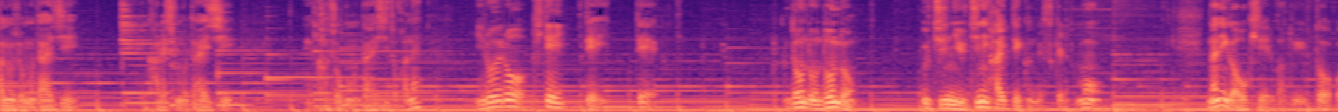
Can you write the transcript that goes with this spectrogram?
彼女も大事彼氏も大事家族も大事とかね。いろいろ着ていっていってどんどんどんどんうちにうちに入っていくんですけれども何が起きているかというと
